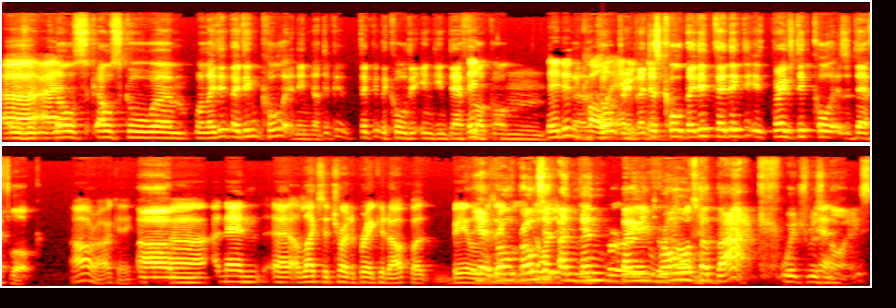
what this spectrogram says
It was Uh, an old, old school. Um, well, they didn't. They didn't call it an Indian. They, they they called it Indian Deathlock on. they didn't uh, call it commentary, They just called. They did. They did. Graves did call it as a Deathlock. All right, okay. Um, uh, and then uh, Alexa tried to break it up, but Bayley yeah, was rolled, able rolled it, it and then put her Bayley rolled cross- her back, which was Yeah. nice.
